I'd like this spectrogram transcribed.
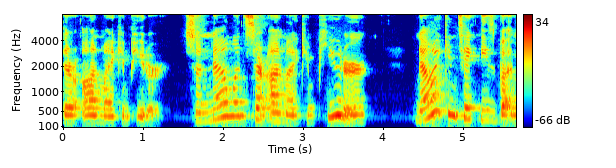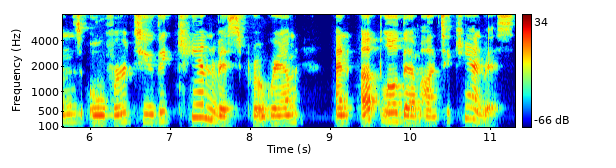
they're on my computer. So now once they're on my computer, now I can take these buttons over to the Canvas program and upload them onto Canvas.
